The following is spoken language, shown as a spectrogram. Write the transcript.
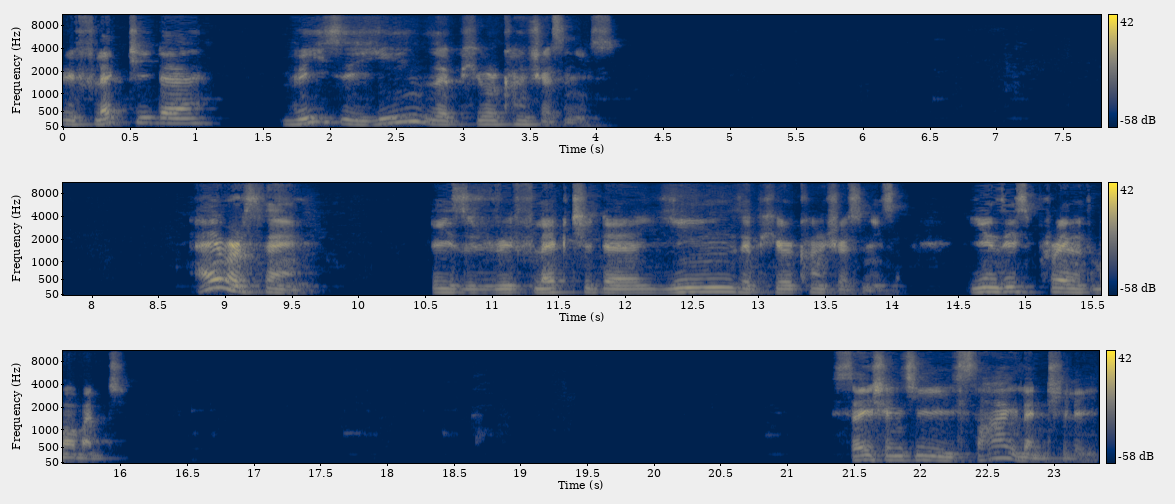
reflected uh, within the pure consciousness. Everything is reflected uh, in the pure consciousness in this present moment. Shenji silently.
